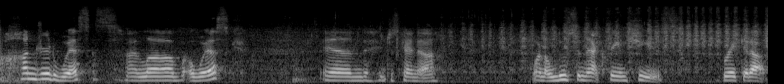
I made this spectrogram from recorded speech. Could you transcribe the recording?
100 whisks. I love a whisk. And you just kind of want to loosen that cream cheese, break it up.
